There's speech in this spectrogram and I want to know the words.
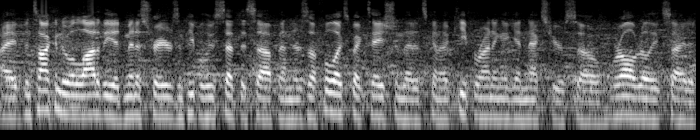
I've been talking to a lot of the administrators and people who set this up, and there's a full expectation that it's going to keep running again next year, so we're all really excited.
